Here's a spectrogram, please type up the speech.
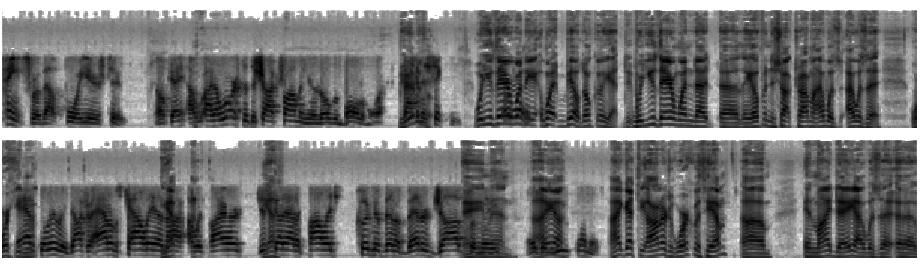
paints for about four years too. Okay, I, I worked at the shock trauma unit over in Baltimore back in the '60s. Were you there when Okay. they? When, Bill, don't go yet. Were you there when uh, uh, they opened the shock trauma? I was. I was uh, working. Absolutely. Dr. Adams Cowley and Yep. I, I was hired, just Yes. got out of college, couldn't have been a better job for Amen. me I, uh. I got the honor to work with him. Um, in my day, I was a. Uh,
